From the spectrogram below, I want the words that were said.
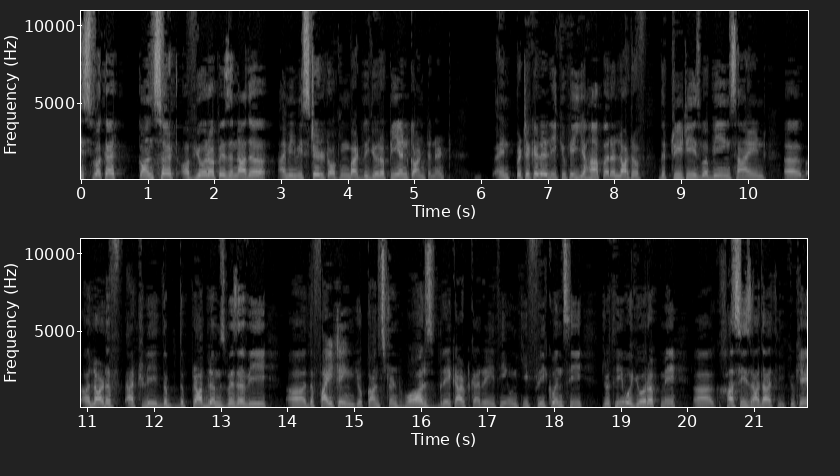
اس وقت talking about the European continent یہاں پر یورپ میں خاصی زیادہ تھی کیونکہ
